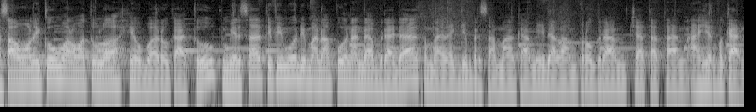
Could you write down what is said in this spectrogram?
Assalamualaikum warahmatullahi wabarakatuh. Pemirsa TVmu di mana pun Anda berada, kembali lagi bersama kami dalam program Catatan Akhir Pekan.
